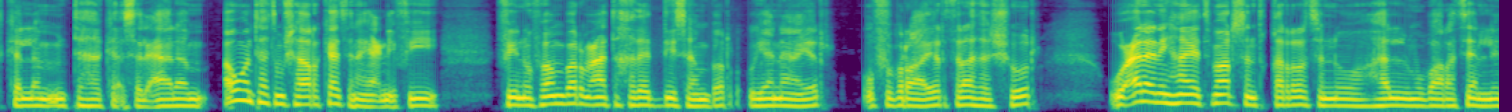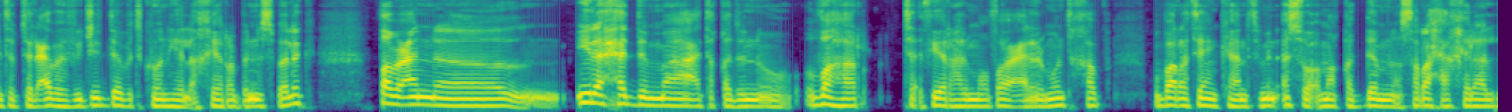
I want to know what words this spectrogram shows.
تكلم انتهى كأس العالم أو انتهت مشاركتنا يعني في في نوفمبر معناته خذيت ديسمبر ويناير وفبراير ثلاثة شهور. وعلى نهاية مارس أنت قررت أنه هالمباراتين اللي أنت بتلعبها في جدة بتكون هي الأخيرة بالنسبة لك. طبعا آه، إلى حد ما أعتقد أنه ظهر تأثير هالموضوع على المنتخب. مباراتين كانت من أسوأ ما قدمنا صراحة خلال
